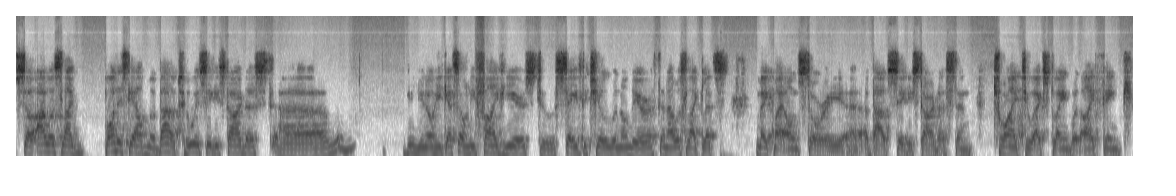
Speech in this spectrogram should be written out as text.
So I was like, what is the album about? Who is Ziggy Stardust? Uh, you know, he gets only five years to save the children on the earth. And I was like, let's make my own story uh, about Ziggy Stardust and try to explain what I think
